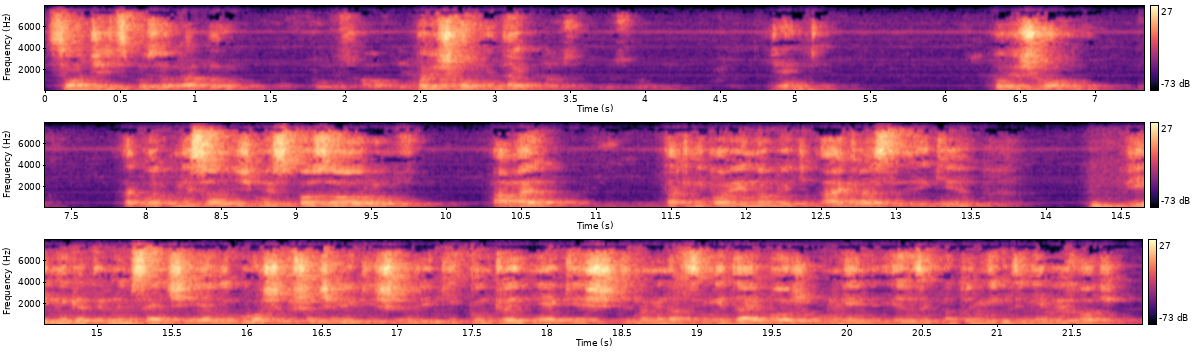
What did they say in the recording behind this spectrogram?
Sądzić z pozoru albo... Powierzchownie. Powierzchownie, tak? Dzięki. Powierzchownie. Tak вот, nie sądźmy z pozorów. Amen? Tak nie powinno być. A jak raz religia w jej negatywnym sensie. Ja nie głoszę przeciw jakiejś religii, konkretnie jakiejś denominacji. Nie daj Boże, u mnie język na to nigdy nie wychodzi.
